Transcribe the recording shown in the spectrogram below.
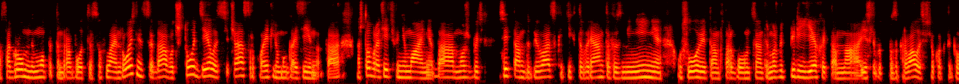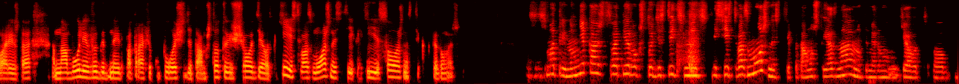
с огромным опытом работы с офлайн розницей да, вот что делать сейчас руководителю магазина, да, на что обратить внимание, да, может быть, действительно там добиваться каких-то вариантов изменения условий там в торговом центре, может быть, переехать там на, если вот позакрывалось все, как ты говоришь, да, на более выгодные по трафику площади, там что-то еще делать, какие есть возможности, какие есть сложности, как ты думаешь? Смотри, ну мне кажется, во-первых, что действительно здесь есть возможности, потому что я знаю, например, я вот э,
